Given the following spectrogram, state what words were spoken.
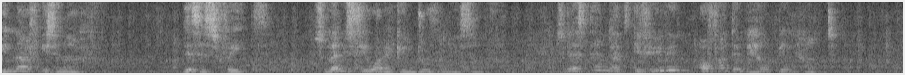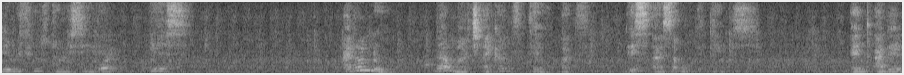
enough is enough. This is fate. So let me see what I can do for myself. To the extent that if you even offer them helping hand, they refuse to receive. why? Yes. I don't know that much. I can't tell, but these are some of the things. And at the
